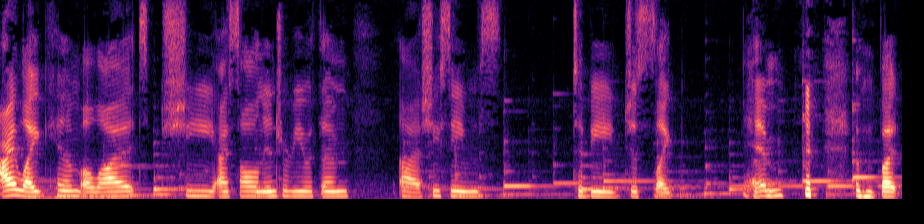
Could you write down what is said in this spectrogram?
I like him a lot. She, I saw an interview with him. Uh, she seems to be just like him, but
